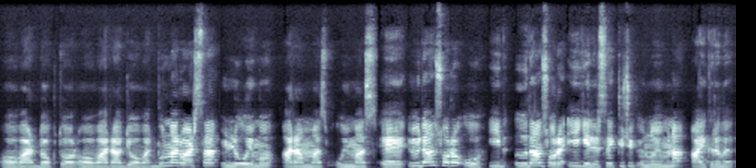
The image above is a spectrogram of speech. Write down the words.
O var, doktor, o var, radyo var. Bunlar varsa ünlü uyumu aranmaz, uymaz. Ee, Ü'den sonra U, I'dan sonra İ gelirse küçük ünlü uyumuna aykırılık.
